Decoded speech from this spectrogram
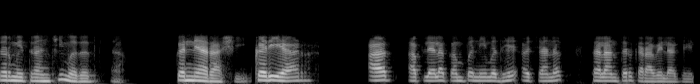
तर मित्रांची मदत घ्या. कन्या राशी करिअर. आज आपल्याला कंपनीमध्ये अचानक स्थलांतर करावे लागेल.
